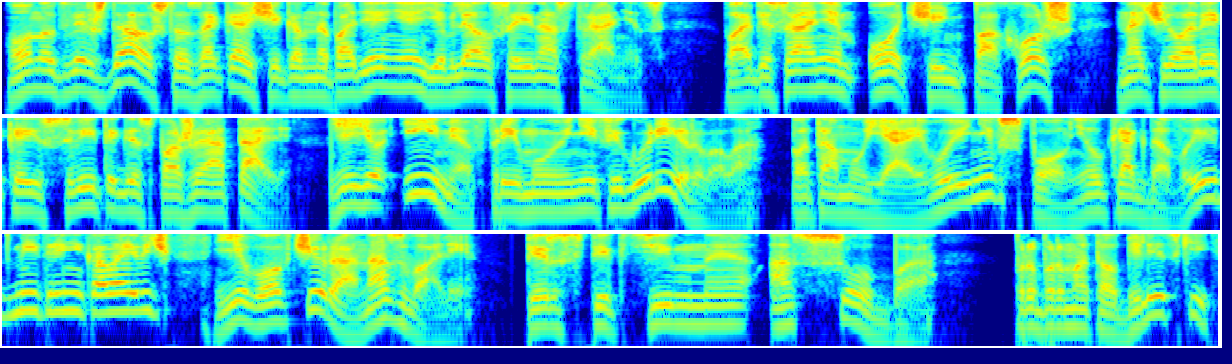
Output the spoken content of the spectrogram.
Он утверждал, что заказчиком нападения являлся иностранец. По описаниям очень похож на человека из свиты госпожи Аталь. Ее имя впрямую не фигурировало, потому я его и не вспомнил, когда вы, Дмитрий Николаевич, его вчера назвали». «Перспективная особа», Пробормотал Белецкий,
